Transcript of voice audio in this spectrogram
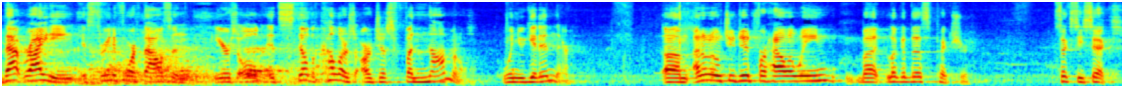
That writing is three to 4,000 years old. It's still, the colors are just phenomenal when you get in there. Um, I don't know what you did for Halloween, but look at this picture 66.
